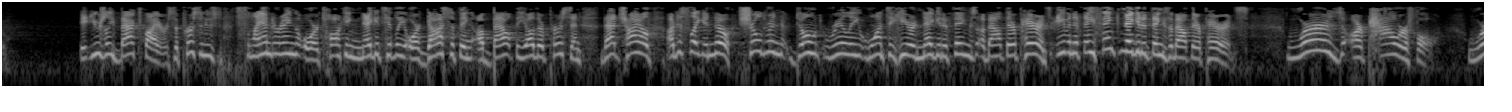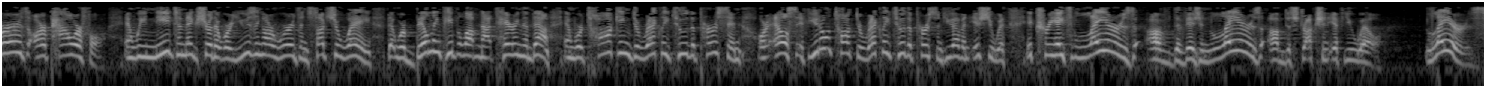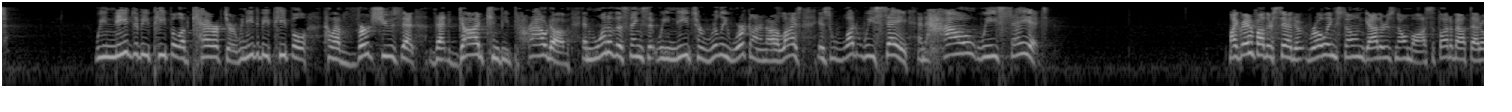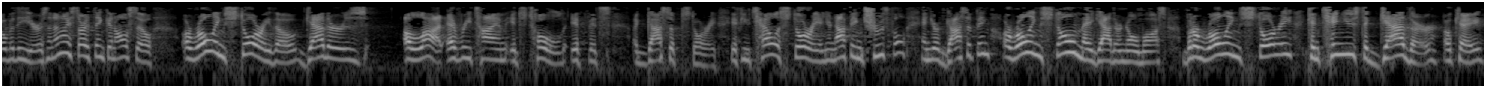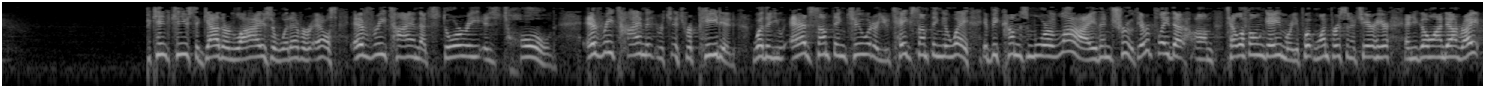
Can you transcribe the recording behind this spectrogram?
It usually backfires. The person who's slandering or talking negatively or gossiping about the other person, that child, I'll just let you know, children don't really want to hear negative things about their parents, even if they think negative things about their parents. Words are powerful. Words are powerful. And we need to make sure that we're using our words in such a way that we're building people up, not tearing them down. And we're talking directly to the person, or else, if you don't talk directly to the person you have an issue with, it creates layers of division, layers of destruction, if you will. Layers. We need to be people of character. We need to be people who have virtues that, that God can be proud of. And one of the things that we need to really work on in our lives is what we say and how we say it. My grandfather said, Rolling stone gathers no moss. I thought about that over the years. And then I started thinking also, a rolling story, though, gathers a lot every time it's told if it's a gossip story. If you tell a story and you're not being truthful and you're gossiping, a rolling stone may gather no moss, but a rolling story continues to gather, okay, continues to gather lies or whatever else. Every time that story is told, every time it, it's repeated, whether you add something to it or you take something away, it becomes more lie than truth. You ever played that um, telephone game where you put one person in a chair here and you go on down, right?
